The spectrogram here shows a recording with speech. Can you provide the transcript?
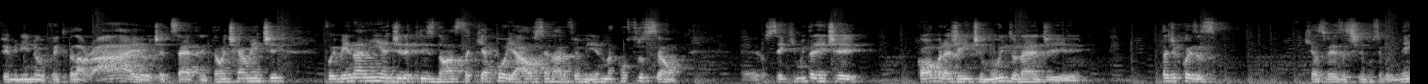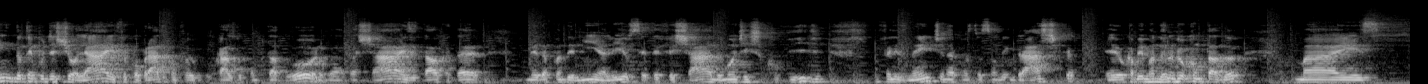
feminino feito pela Riot, etc. Então, antigamente foi bem na linha diretriz nossa que é apoiar o cenário feminino na construção. É, eu sei que muita gente cobra a gente muito, né, de, de coisas que às vezes a gente não nem deu tempo de te olhar e foi cobrado, como foi o caso do computador, da, da Chaz e tal, que até no meio da pandemia ali, o CT fechado, um monte de gente com Covid, infelizmente, né, foi uma situação bem drástica. Eu acabei mandando meu computador, mas,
